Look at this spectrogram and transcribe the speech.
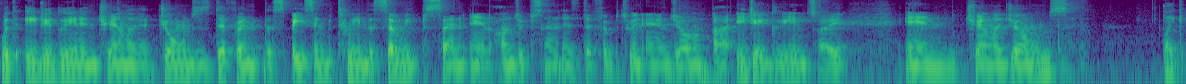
with AJ Green and Chandler Jones is different. The spacing between the 70% and 100% is different between Aaron Jones, uh, AJ Green, sorry, and Chandler Jones like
